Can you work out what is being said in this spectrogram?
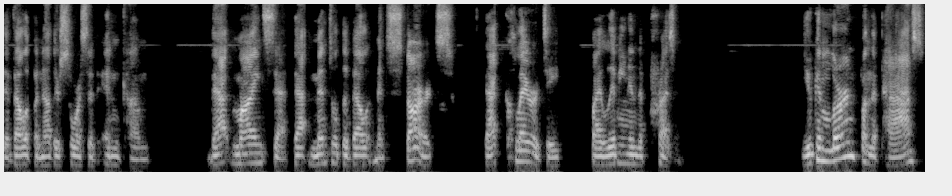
develop another source of income? That mindset, that mental development starts that clarity by living in the present. You can learn from the past,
